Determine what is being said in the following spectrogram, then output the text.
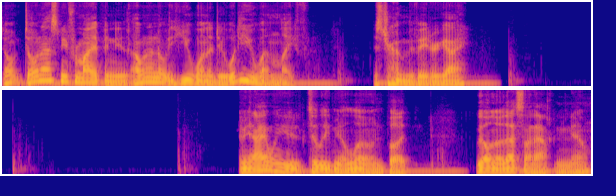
Don't don't ask me for my opinion. I want to know what you want to do. What do you want in life, Mr. Home Invader guy? I mean, I want you to leave me alone, but we all know that's not happening now.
